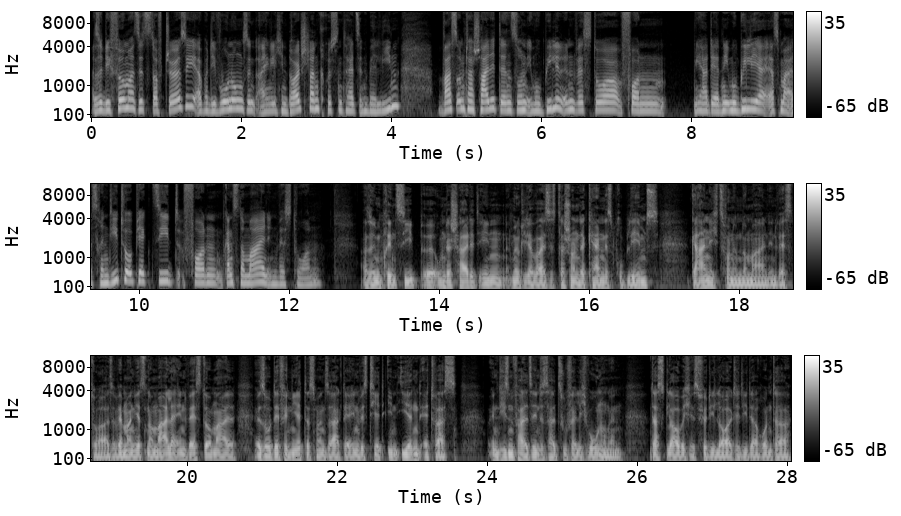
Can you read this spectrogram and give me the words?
Also die Firma sitzt auf Jersey, aber die Wohnungen sind eigentlich in Deutschland, größtenteils in Berlin. Was unterscheidet denn so ein Immobilieninvestor von, ja, der eine Immobilie erstmal als Renditeobjekt sieht, von ganz normalen Investoren? Also im Prinzip äh, unterscheidet ihn, möglicherweise ist das schon der Kern des Problems, gar nichts von einem normalen Investor. Also wenn man jetzt normaler Investor mal äh, so definiert, dass man sagt, er investiert in irgendetwas. In diesem Fall sind es halt zufällig Wohnungen. Das, glaube ich, ist für die Leute, die darunter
